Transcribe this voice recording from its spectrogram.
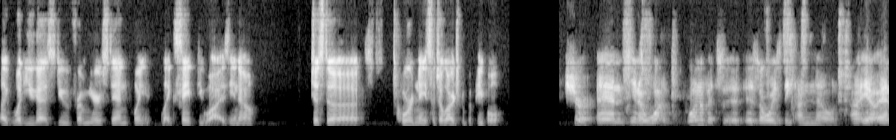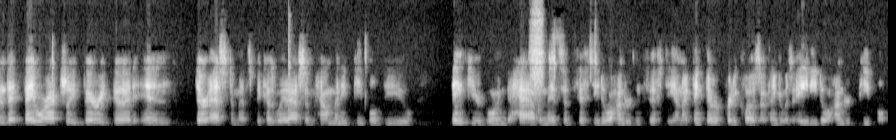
Like, what do you guys do from your standpoint, like safety wise? You know, just to coordinate such a large group of people. Sure, and you know one one of it is always the unknown. Uh, you know, and they were actually very good in their estimates because we had asked them how many people do you think you're going to have, and they had said 50 to 150, and I think they were pretty close. I think it was 80 to 100 people.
